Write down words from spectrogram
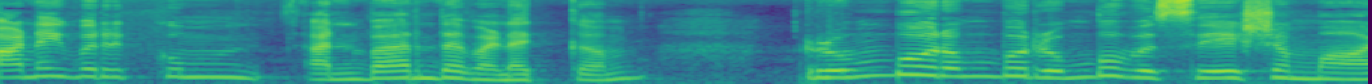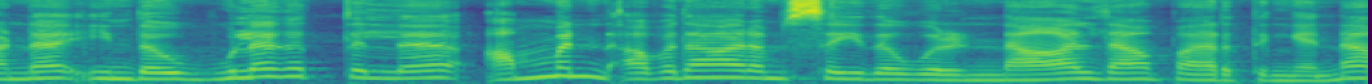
அனைவருக்கும் அன்பார்ந்த வணக்கம். ரொம்ப ரொம்ப ரொம்ப விசேஷமான இந்த உலகத்தில் அம்மன் அவதாரம் செய்த ஒரு நாள் தான் பார்த்தீங்கன்னா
